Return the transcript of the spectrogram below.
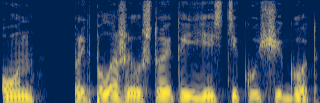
Он предположил, что это и есть текущий год.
